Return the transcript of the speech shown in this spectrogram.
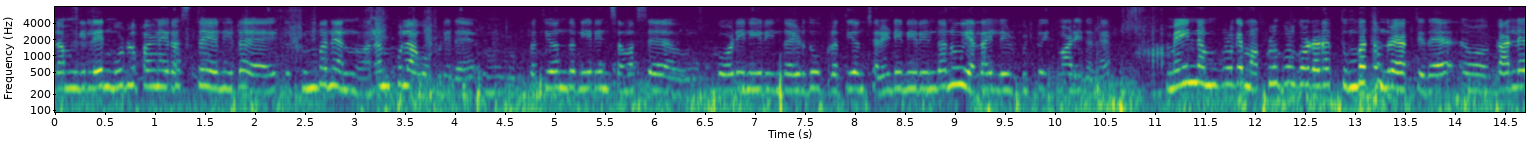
ನಮ್ಗೆ ಇಲ್ಲೇನು ಮೂಡ್ಲುಪರ್ಣೆ ರಸ್ತೆ ಏನಿದೆ ಇದು ತುಂಬಾನೇ ಅನ್- ಅನನುಕೂಲ ಆಗೋಗ್ಬಿಟ್ಟಿದೆ. ಪ್ರತಿಯೊಂದು ನೀರಿನ ಸಮಸ್ಯೆ ಕೋಡಿ ನೀರಿಂದ ಹಿಡಿದು ಪ್ರತಿಯೊಂದು ಚರಂಡಿ ನೀರಿಂದನೂ ಎಲ್ಲ ಇಲ್ಲಿ ಬಿಟ್ಟು ಇದು ಮಾಡಿದ್ದಾರೆ. ಮೇಯ್ನ್ ನಮ್ಗಳಿಗೆ ಮಕ್ಳುಗಳ್ಗೆ ಓಡಾಡಕ್ಕೆ ತುಂಬ ತೊಂದರೆ ಆಗ್ತಿದೆ. ಕಾಲೇ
